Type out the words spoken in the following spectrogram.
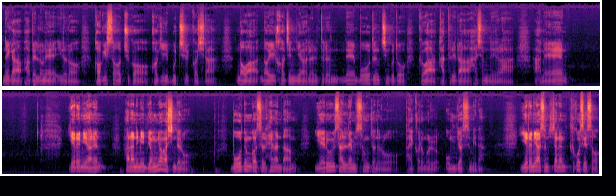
내가 바벨론에 이르러 거기서 죽어 거기 묻힐 것이라. 너와 너희 거짓 예언을 들은 내 모든 친구도 그와 같으리라 하셨느니라. 아멘. 예레미야는 하나님이 명령하신 대로 모든 것을 행한 다음 예루살렘 성전으로 발걸음을 옮겼습니다. 예레미야 선지자는 그곳에서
